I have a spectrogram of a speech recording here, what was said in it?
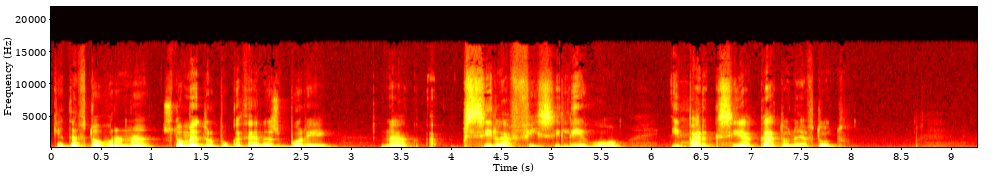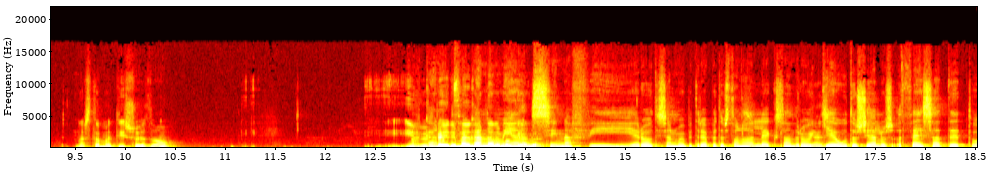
και ταυτόχρονα στο μέτρο που ο καθένας μπορεί να ψηλαφίσει λίγο υπαρξιακά τον εαυτό του. Να σταματήσω εδώ. Είμαι θα κάνω, θα κάνω μια συναφή ερώτηση, αν μου επιτρέπετε, στον Αλέξανδρο και ούτως ή άλλως θέσατε το,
